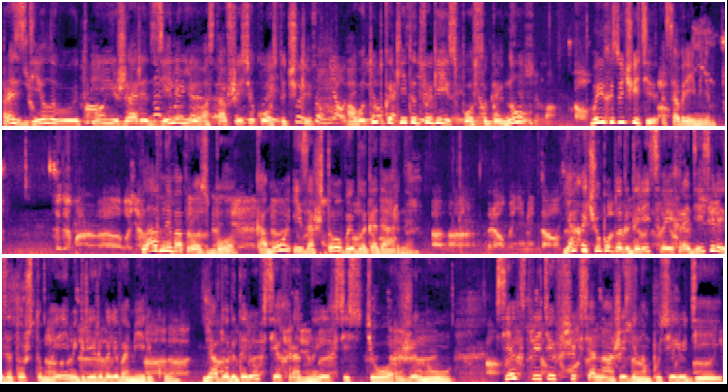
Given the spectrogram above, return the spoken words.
разделывают и жарят зеленью оставшиеся косточки. А вот тут какие-то другие способы. Ну, вы их изучите со временем. 这个嘛，呃，我想 Главный вопрос, Бо. Кому и за что вы благодарны? 呃，让我们移民到 Я хочу поблагодарить своих родителей за то, что мы эмигрировали в Америку. Я благодарю всех родных, сестер, жену, всех встретившихся на жизненном пути людей,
